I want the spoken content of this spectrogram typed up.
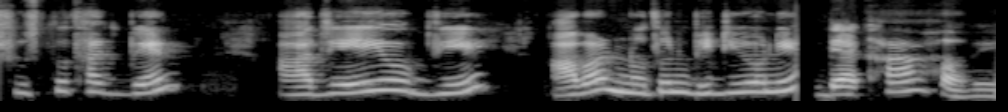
সুস্থ থাকবেন। আজ এই অবধি আবার নতুন ভিডিও নিয়ে দেখা হবে।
